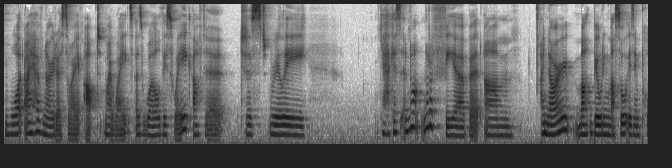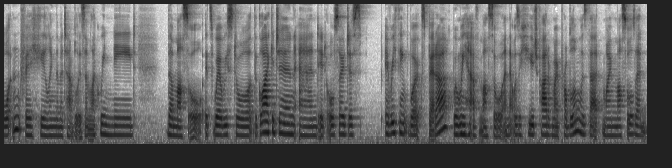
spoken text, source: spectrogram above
what I have noticed, so I upped my weights as well this week after just really, yeah, I guess not not a fear, but um, I know mu- building muscle is important for healing the metabolism. Like we need the muscle. It's where we store the glycogen, and it also just everything works better when we have muscle and that was a huge part of my problem was that my muscles had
